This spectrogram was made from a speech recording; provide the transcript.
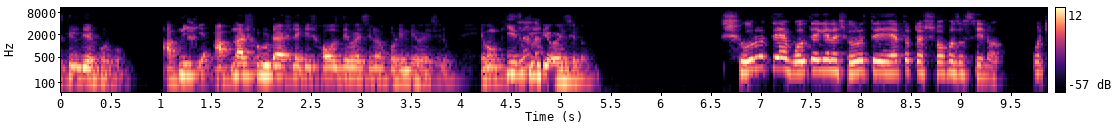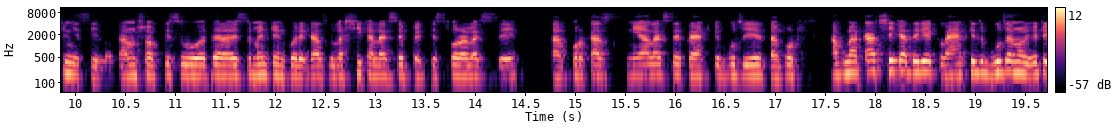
স্কিল দিয়ে করব? আপনি কি আপনার শুরুটা আসলে কি সহজ দিয়ে হয়েছিল না কঠিন দিয়ে হয়েছিল? এবং কি স্কিল দিয়ে হয়েছিল? শুরুতে বলতে গেলে শুরুতে এতটা সহজও ছিল না, কঠিনই ছিল কারণ সবকিছু ওদের মেনটেন করে কাজগুলো শিখা লাগছে প্র্যাকটিস করা লাগছে তারপর কাজ নেওয়া লাগছে ক্লায়েন্টকে বুঝিয়ে তারপর আপনার কাজ শেখা থেকে ক্লায়েন্টকে যে বোঝানো এটি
